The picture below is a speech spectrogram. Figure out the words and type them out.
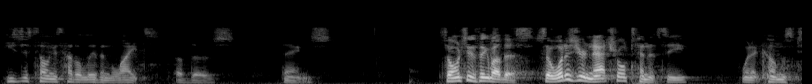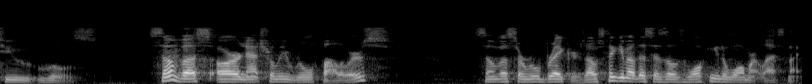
He's just telling us how to live in light of those things. So I want you to think about this. So what is your natural tendency when it comes to rules? Some of us are naturally rule followers. Some of us are rule breakers. I was thinking about this as I was walking into Walmart last night.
